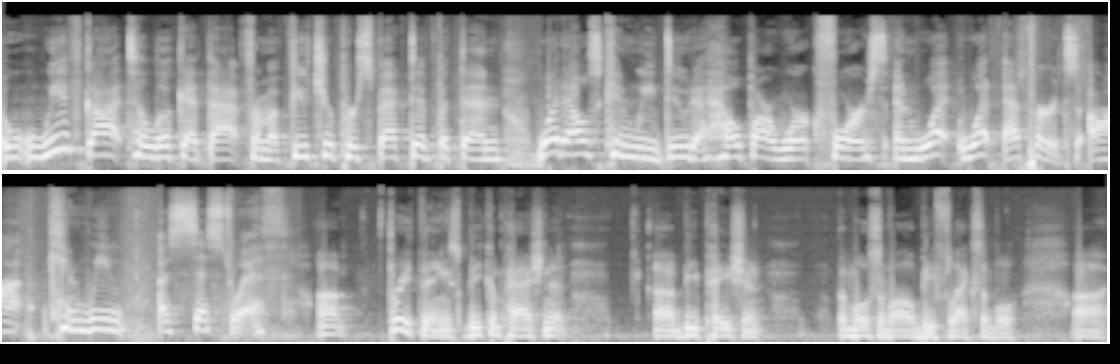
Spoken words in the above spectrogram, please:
We've got to look at that from a future perspective, but then what else can we do to help our workforce and what, what efforts uh, can we assist with? Um, three things be compassionate, uh, be patient, but most of all, be flexible. Uh,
